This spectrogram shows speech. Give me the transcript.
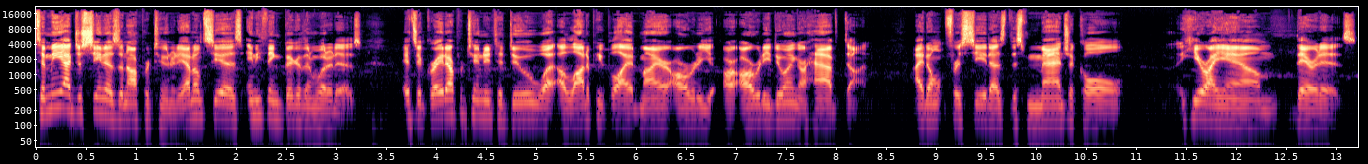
To me, I just see it as an opportunity. I don't see it as anything bigger than what it is. It's a great opportunity to do what a lot of people I admire already are already doing or have done. I don't foresee it as this magical. Here I am. There it is.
